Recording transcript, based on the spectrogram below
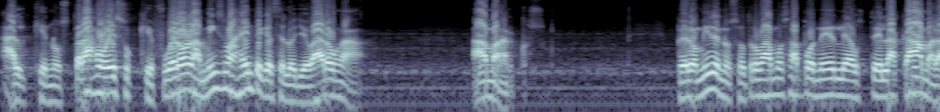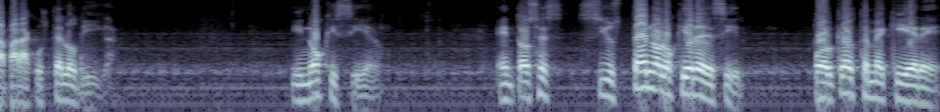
al que nos trajo eso, que fueron la misma gente que se lo llevaron a, a Marcos. Pero mire, nosotros vamos a ponerle a usted la cámara para que usted lo diga. Y no quisieron. Entonces, si usted no lo quiere decir, ¿por qué usted me quiere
